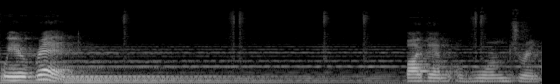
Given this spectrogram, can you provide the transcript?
We're red. Buy them a warm drink.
